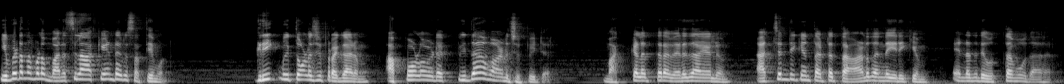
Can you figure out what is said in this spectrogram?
ഇവിടെ നമ്മൾ മനസ്സിലാക്കേണ്ട ഒരു സത്യമുണ്ട്. ഗ്രീക്ക് മിത്തോളജി പ്രകാരം അപ്പോളോയുടെ പിതാവാണ് ജുപ്പിറ്റർ. മക്കൾ എത്ര വലുതായാലും അച്ഛന്റെക്കും തട്ട് താണു തന്നെ ഇരിക്കും എന്നതിന്റെ ഉത്തമ ഉദാഹരണം.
